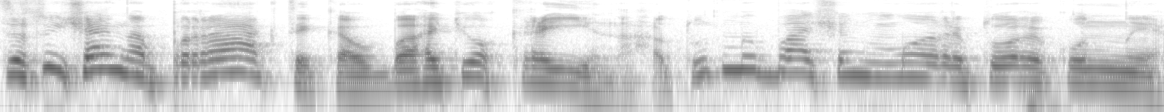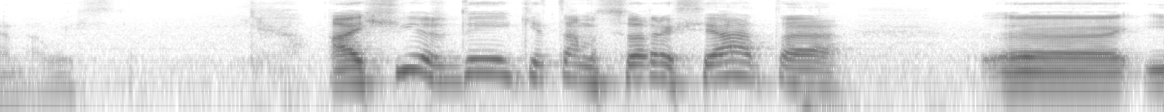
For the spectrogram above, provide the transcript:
Це звичайна практика в багатьох країнах. А тут ми бачимо риторику ненависті. А ще ж деякі там соросята е, і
